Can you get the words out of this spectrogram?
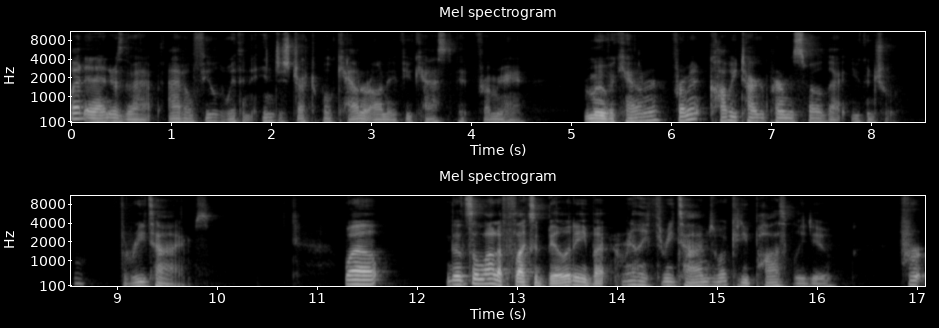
But it enters the map. battlefield with an indestructible counter on it if you cast it from your hand. Remove a counter from it, copy target permanent spell that you control three times. Well, that's a lot of flexibility, but really three times, what could you possibly do? For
